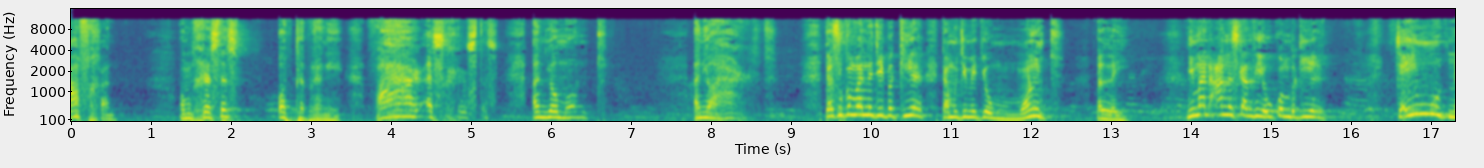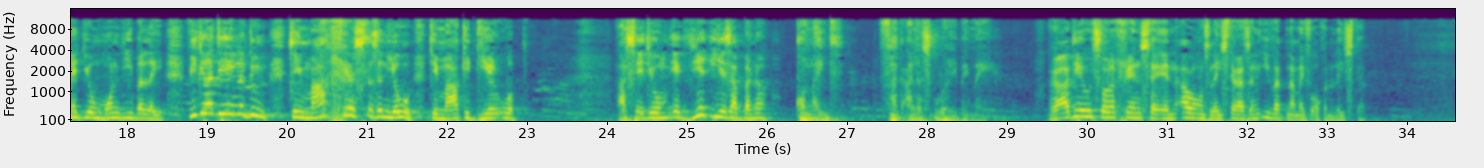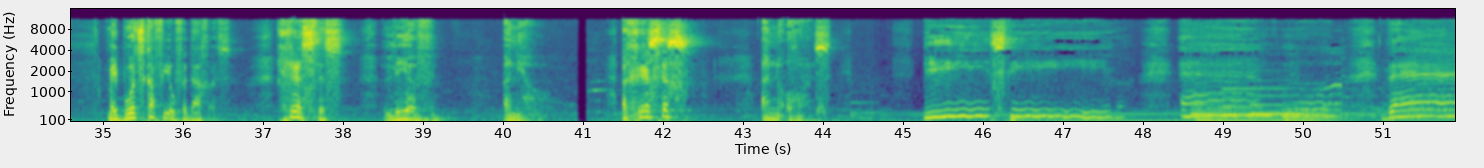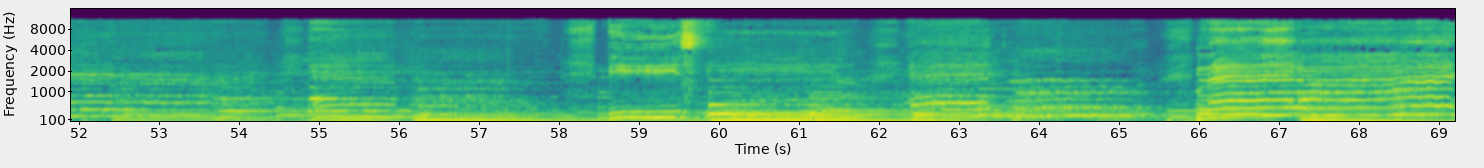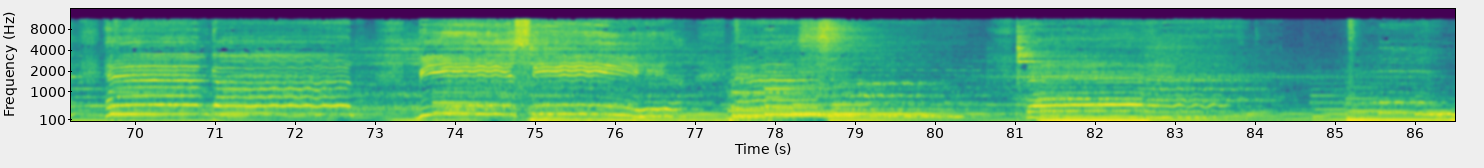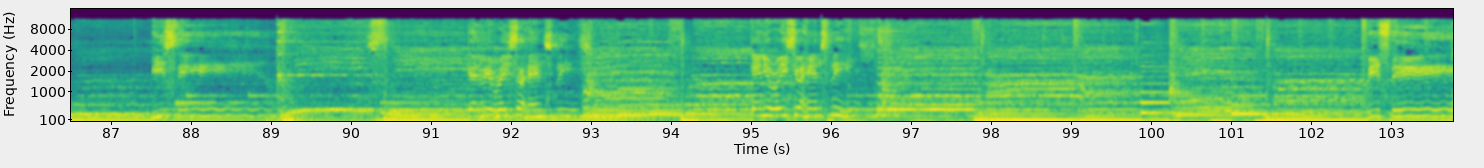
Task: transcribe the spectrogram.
afgaan om Christus op te bring nie. Waar is Christus in jou mond? In jou hart? Dis hoekom wanneer jy bekeer, dan moet jy met jou mond bely. Niemand anders kan vir jou kom bekeer nie. Jy moet met jou mond hier bely. Weet jy wat jy eintlik doen? Jy maak Christus in jou, jy maak die deur oop. As jy hom, ek weet jy is binne, kom uit. Vat alles oor hier by my. Radio sonder grense en al ons luisteraars en u wat na my volgende luister. My boodskap vir jou vandag is: Christus leef in jou. 'n Christus in ons. Be still and know that Still. Can we raise our hands, please? Can you raise your hands, please? Be still.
